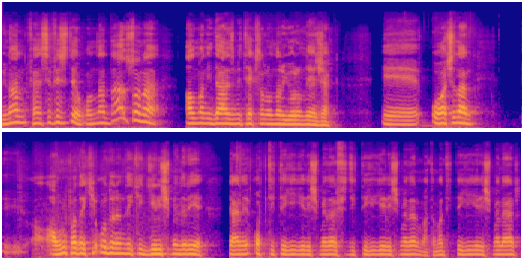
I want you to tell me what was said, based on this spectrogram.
Yunan felsefesi de yok. Onlar daha sonra Alman idealizmi tekrar onları yorumlayacak. E, o açıdan e, Avrupa'daki o dönemdeki gelişmeleri yani optikteki gelişmeler, fizikteki gelişmeler, matematikteki gelişmeler,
